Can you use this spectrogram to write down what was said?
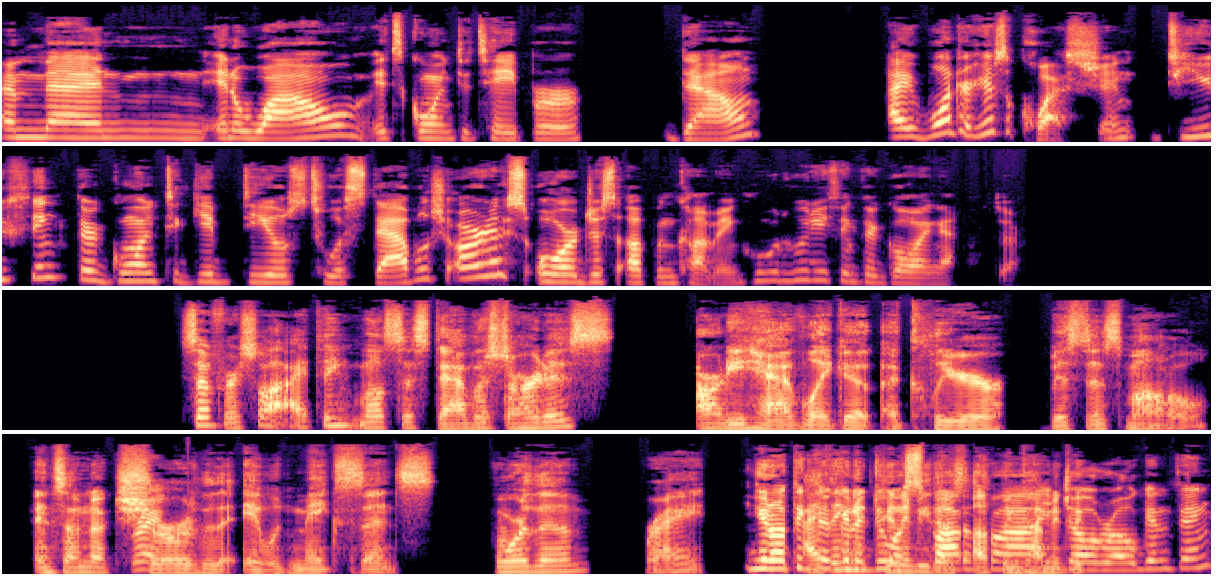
and then in a while it's going to taper down. I wonder, here's a question. Do you think they're going to give deals to established artists or just up and coming? Who, who do you think they're going after? So first of all, I think most established artists already have like a, a clear business model. And so I'm not Right. sure that it would make sense for them, right? You don't think I they're going to do a gonna Spotify Joe Rogan thing?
